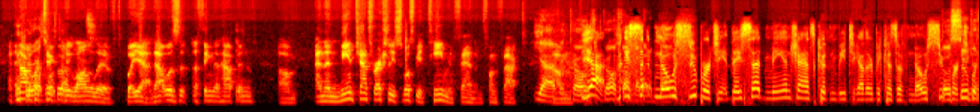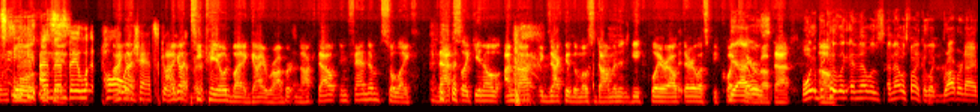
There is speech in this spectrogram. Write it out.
And not We were also the most particularly long-lived, but yeah, that was a, a thing that happened. Um, and then me and Chance were actually supposed to be a team in fandom. Fun fact. yeah, I um, think Ko- yeah Ko they talked about that said no super team they said me and chance couldn't be together because of no super, super teams teams. and then they let paul I got- and chance go I got together. TKO'd by a guy Robert knocked out in fandom. So like that's like you know I'm not exactly the most dominant geek player out there. Let's be quite Yeah, I clear was- about that. Well, because Um, like, and that was and that was funny because like Robert and I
